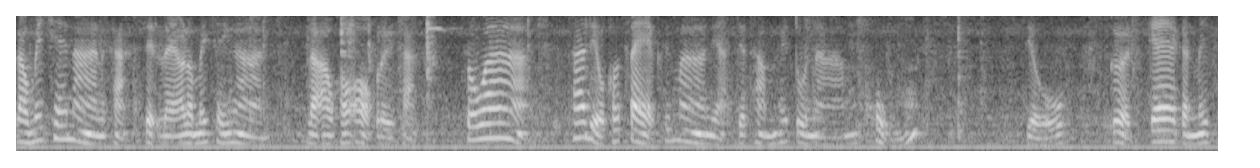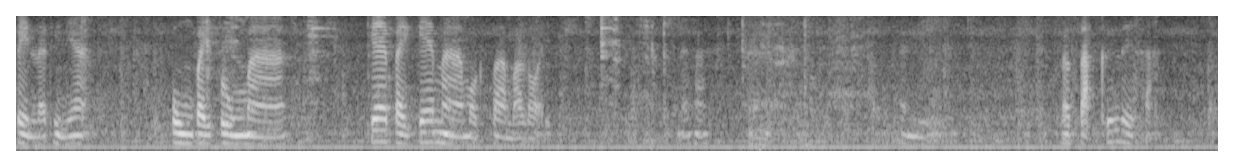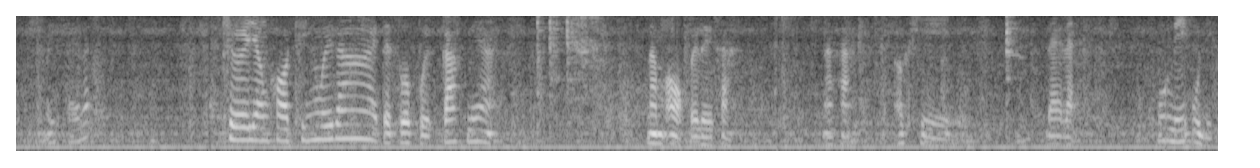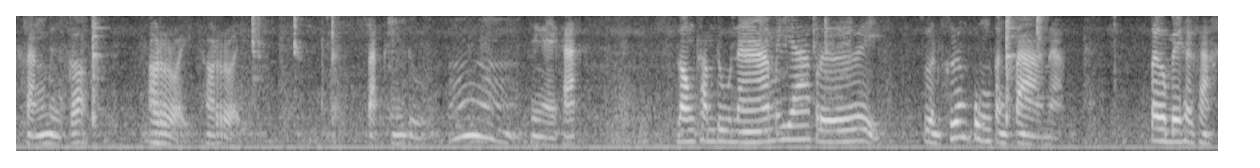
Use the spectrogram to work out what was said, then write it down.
เราไม่แช่นานค่ะ เสร็จแล้วเราไม่ใช้งาน เราเอาเขาออกเลยค่ะ เพราะว่าถ้าเดี๋ยวเขาแตกขึ้นมาเนี่ยจะทำให้ตัวน้ำขม เดี๋ยวเกิดแก้กันไม่เป็นแล้วทีเนี้ยปรุงไปปรุงมา แก้ไปแก้มาหมดความอร่อยนะคะอันนี้เราตักขึ้นเลยค่ะ ไม่ใช้แล้ว เชยยังพอทิ้งไว้ได้ แต่ตัวเปลือกกักเนี่ยนำออกไปเลยค่ะนะคะ โอเค ได้แล้วพรุ่งนี้อุ่นอีกครั้งหนึ่งก็อร่อย อร่อย ตักให้ดู อืมยังไงคะ ลองทำดูนะไม่ยากเลย ส่วนเครื่องปรุงต่างๆน่ะ เติมไปเถอะค่ะ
